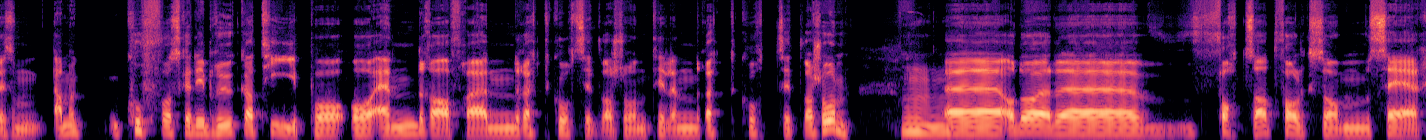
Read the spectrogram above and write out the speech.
liksom, ja, men Hvorfor skal de bruke tid på å endre fra en rødt kort-situasjon til en rødt kort-situasjon? Mm. Eh, og da er det fortsatt folk som ser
